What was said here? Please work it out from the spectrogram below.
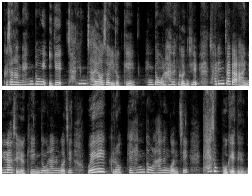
그 사람 행동이 이게 살인자여서 이렇게 행동을 하는 건지 살인자가 아니라서 이렇게 행동을 하는 거지 왜 그렇게 행동을 하는 건지 계속 보게 되는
